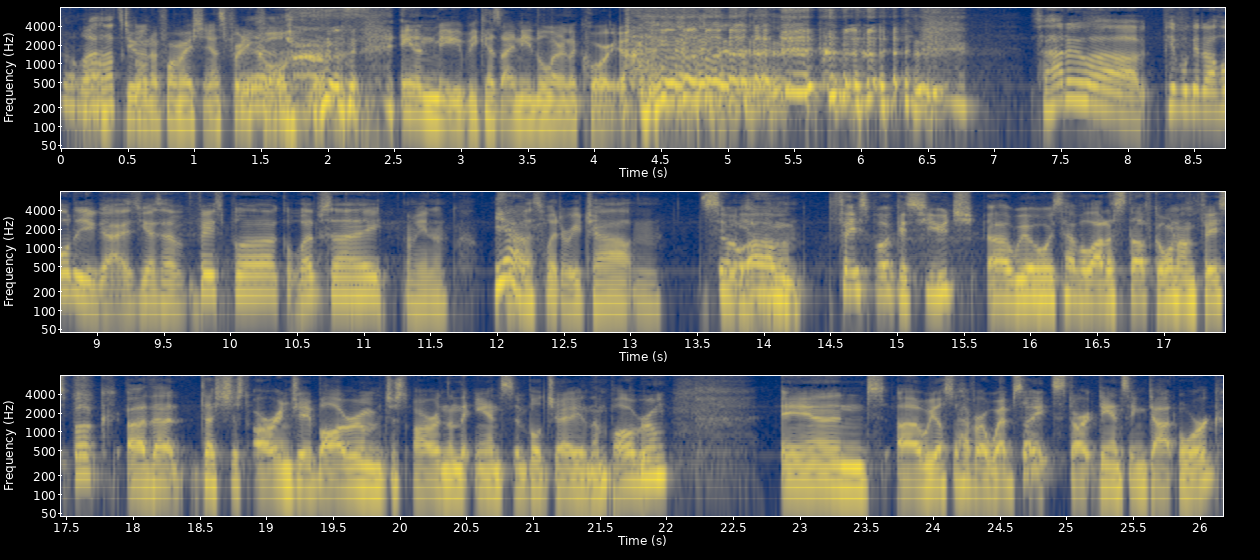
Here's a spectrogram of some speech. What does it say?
Well, that's doing cool. a formation. That's pretty Yeah, cool. and me because I need to learn the choreo. So, how do uh, people get a hold of you guys? You guys have Facebook, a website? I mean, what's Yeah. the best way to reach out and see what So you um. Facebook is huge. Uh, we always have a lot of stuff going on Facebook. Uh, that that's just R and J Ballroom, just R and then the and symbol J and then Ballroom. And uh, we also have our website, startdancing.org.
